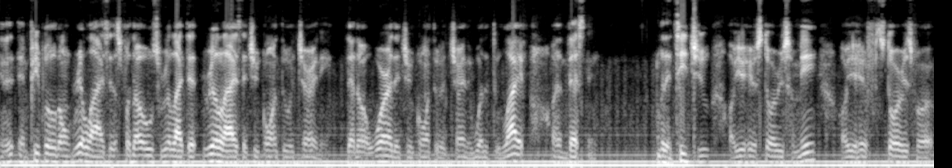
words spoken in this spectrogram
and, and people don't realize it's for those who realize that realize that you're going through a journey, that are aware that you're going through a journey, whether through life or investing. But they teach you, or you hear stories from me, or you hear stories for,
